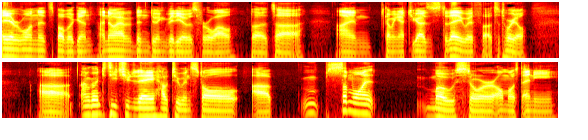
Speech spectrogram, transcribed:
Hey everyone, it's Bubba again. I know I haven't been doing videos for a while, but uh, I'm coming at you guys today with a tutorial. Uh, I'm going to teach you today how to install uh, somewhat most or almost any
